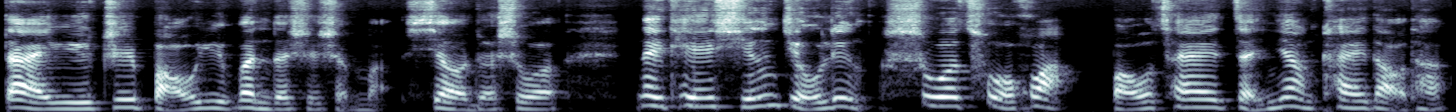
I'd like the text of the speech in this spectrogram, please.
黛玉知宝玉问的是什么，笑着说：“那天行酒令说错话，宝钗怎样开导他，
